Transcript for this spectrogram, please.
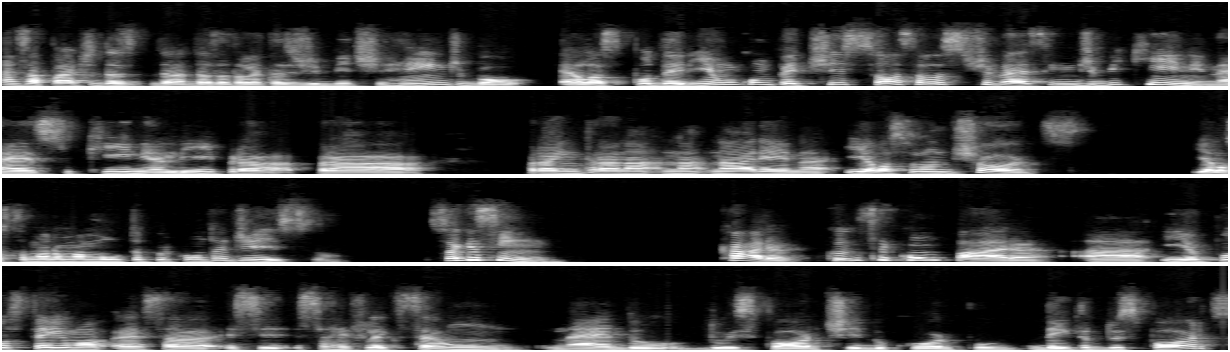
Essa parte das, das atletas de beach handball, elas poderiam competir só se elas estivessem de biquíni, né, suquine ali para entrar na, na, na arena, e elas foram de shorts. E elas tomaram uma multa por conta disso. Só que assim, cara, quando você compara, a, e eu postei uma, essa, esse, essa reflexão né, do, do esporte, do corpo dentro do esporte,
